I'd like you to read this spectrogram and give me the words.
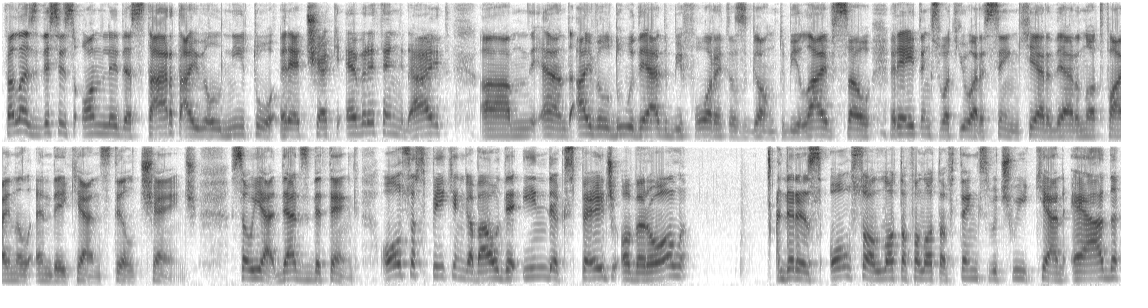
Fellas, this is only the start. I will need to recheck everything, right? Um, and I will do that before it is going to be live. So ratings, what you are seeing here, they are not fine final and they can still change. So yeah, that's the thing. Also speaking about the index page overall, there is also a lot of a lot of things which we can add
